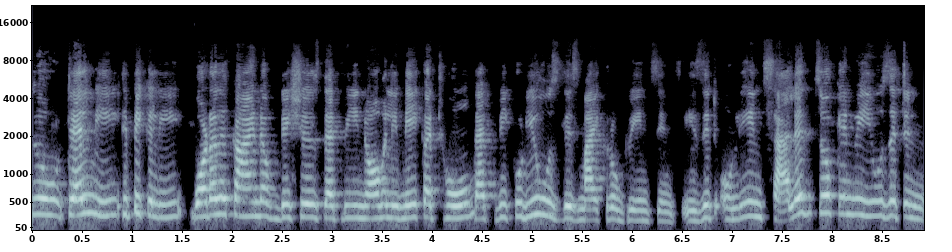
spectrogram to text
so tell me, typically, what are the kind of dishes that we normally make at home that we could use these microgreens in? Is it only in salads or can we use it in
